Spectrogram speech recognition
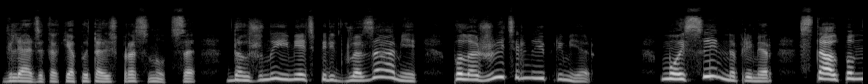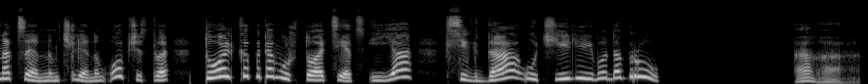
глядя, как я пытаюсь проснуться, — должны иметь перед глазами положительный пример. Мой сын, например, стал полноценным членом общества только потому, что отец и я всегда учили его добру. Ага.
